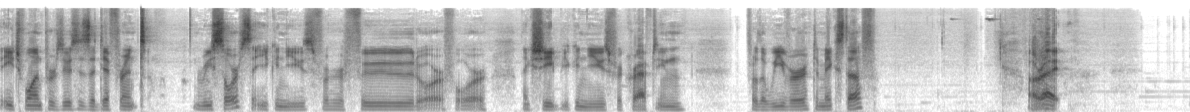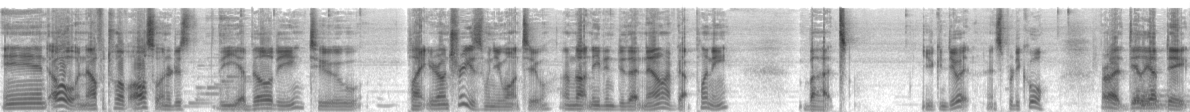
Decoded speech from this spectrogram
each one produces a different resource that you can use for food or for like sheep you can use for crafting for the weaver to make stuff. All right. And oh, and Alpha 12 also introduced the ability to plant your own trees when you want to. I'm not needing to do that now. I've got plenty, but you can do it. It's pretty cool. All right, daily update.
